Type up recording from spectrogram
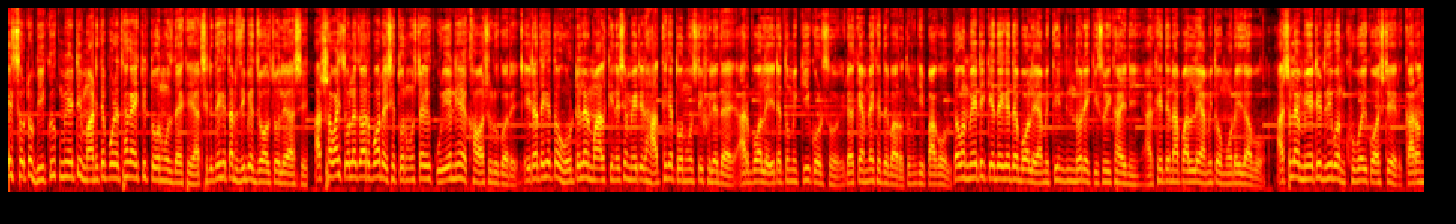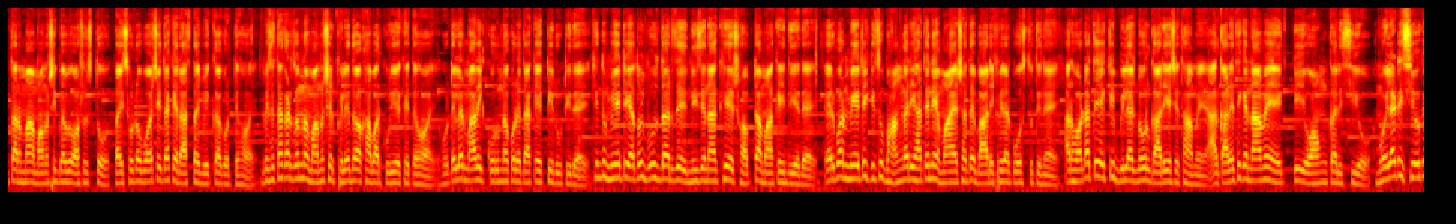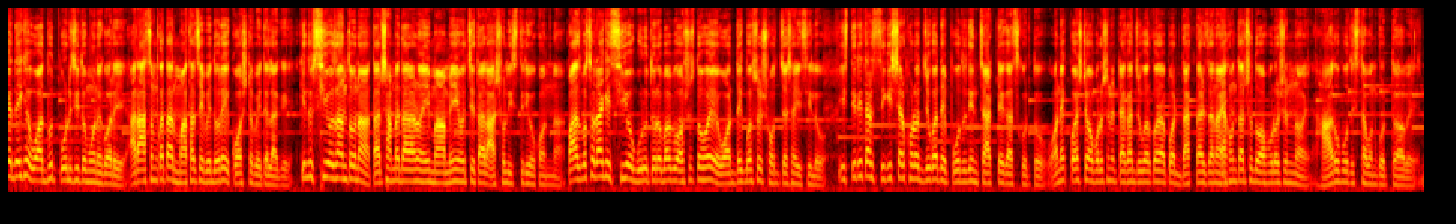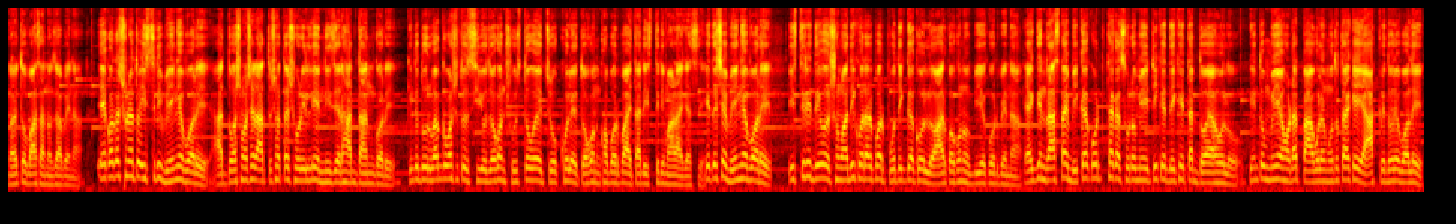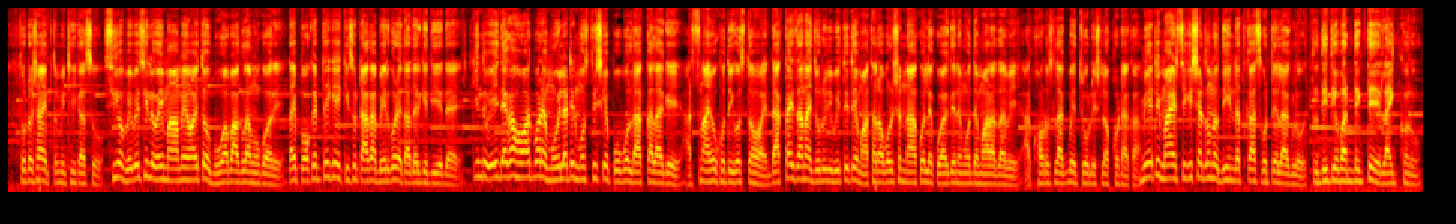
এই ছোট ভিক্ষুক মেয়েটি মাটিতে পড়ে থাকা একটি তরমুজ দেখে আর সেটি দেখে তার জিভে জল চলে আসে। আর সবাই চলে যাওয়ার পরে সে তরমুজটাকে কুড়িয়ে নিয়ে খাওয়া শুরু করে। এটা দেখে তো হোটেলের মালকিন এসে মেয়েটির হাত থেকে তরমুজটি ফেলে দেয় আর বলে, এটা তুমি কি করছ? এটা কেমনে খেতে পারো? তুমি কি পাগল? তখন মেয়েটি কেঁদে কেঁদে বলে, আমি তিন দিন ধরে কিছুই খাইনি। আর খেতে না পারলে আমি তো মরেই যাব। আসলে মেয়েটির জীবন খুবই কষ্টের, কারণ তার মা মানসিকভাবে অসুস্থ, তাই ছোট বয়সেই তাকে রাস্তায় ভিক্ষা করতে হয়। বেঁচে থাকার জন্য মানুষের ফেলে দেওয়া খাবার কুড়িয়ে খেতে হয়। হোটেলের মালিক করুণা করে তাকে একটি রুটি দেয়। কিন্তু মেয়েটি এতই বুঝদার যে নিজে না খেয়ে সবটা মাকেই দিয়ে দেয়। এরপর মেয়েটি কিছু ভাঙ্গারি হাতে নিয়ে মায়ের সাথে বাড়ি ফেরার প্রস্তুতি নেয়। আর হঠাৎই একটি বিলাসবহুল গাড়ি এসে থামে, আর গাড়ি থেকে নামে একটি অহংকারী সিও। মহিলাটি সিওকে দেখে অদ্ভুত পরিচিত মনে করে, আর আচমকা তার মাথা চেপে ধরে কষ্ট পেতে লাগে। কিন্তু সিও জানতো না, তার সামনে দাঁড়ানো এই মা মেয়ে হচ্ছে তার আসল স্ত্রী ও কন্যা। পাঁচ বছর আগে সিও গুরুতরভাবে অসুস্থ হয়ে অর্ধেক বছর শয্যাশায়ী ছিল। স্ত্রী তার চিকিৎসার খরচ যোগাতে প্রতিদিন চারটে কাজ করতো। অনেক কষ্টে অপারেশনের টাকা জোগাড় করার পর ডাক্তার জানায়, এখন তার শুধু অপারেশন নয়, হাড়ও প্রতিস্থাপন করতে হবে, নয়তো বাঁচানো যাবে না। এ কথা শুনে তো স্ত্রী ভেঙে পড়ে, আর দশ মাসের আত্মসত্ত্বা শরীর নিয়ে নিজের হাত দান করে। কিন্তু দুর্ভাগ্যবশত সিও যখন সুস্থ হয়ে চোখ খোলে তখন খবর পায় তার স্ত্রী মারা গেছে। এতে সে ভেঙে পড়ে। স্ত্রী দেহ সমাধি করার পর প্রতিজ্ঞা করল, আর কখনো বিয়ে করবে না। একদিন রাস্তায় ভিক্ষা করতে থাকা ছোট মেয়েটিকে দেখে তার দয়া হলো। কিন্তু মেয়ে হঠাৎ পাগলের মতো তাকে আঁকড়ে ধরে বলে, ছোট সাহেব, তুমি ঠিক আছো? সিও ভেবেছিল এই মা মেয়ে হয়তো ভুয়া পাগলামো করে, তাই পকেট থেকে কিছু টাকা বের করে তাদেরকে দিয়ে দেয়। কিন্তু এই দেখা হওয়ার পরে মহিলাটির মস্তিষ্কে প্রবল ধাক্কা লাগে আর স্নায়ু ক্ষতিগ্রস্ত হয়। ডাক্তার জানায় জরুরি ভিত্তিতে মাথার অপারেশন না করলে কয়েকদিনের মধ্যে মারা যাবে আর খরচ লাগবে চল্লিশ লক্ষ টাকা। মেয়েটি মায়ের চিকিৎসার জন্য দিন রাত কাজ করতে লাগল। তো দ্বিতীয়বার দেখতে লাইক করো।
